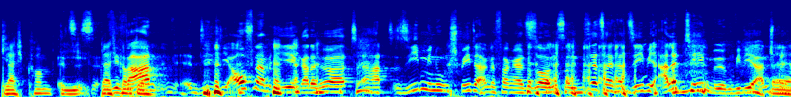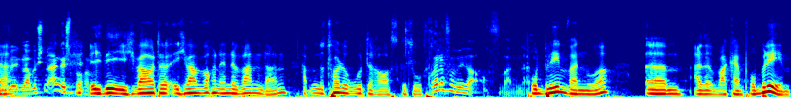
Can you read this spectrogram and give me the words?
Gleich kommt die, ist, gleich wir kommt waren, die, die Aufnahme, die ihr gerade hört, hat sieben Minuten später angefangen als sonst. Und in dieser Zeit hat Sebi alle Themen irgendwie, die er ansprechen Ja, will, glaube ich, schon angesprochen. ich, nee, ich war heute, ich war am Wochenende wandern, habe eine tolle Route rausgesucht. Freunde von mir war auch wandern. Problem war nur, ähm, also war kein Problem.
